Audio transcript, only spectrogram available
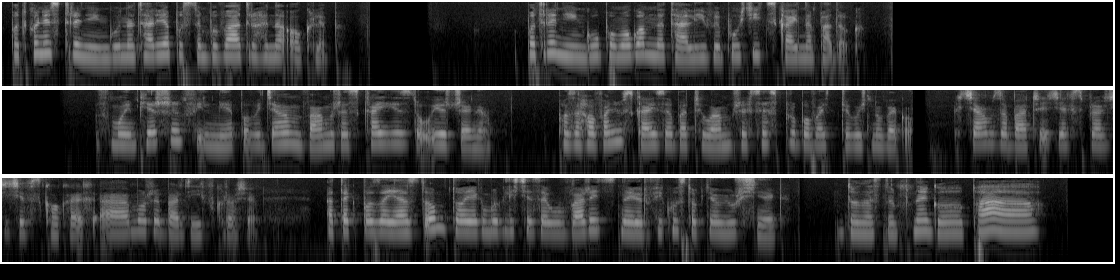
Pod koniec treningu Natalia postępowała trochę na oklep. Po treningu pomogłam Natalii wypuścić Sky na padok. W moim pierwszym filmie powiedziałam Wam, że Sky jest do ujeżdżenia. Po zachowaniu Sky zobaczyłam, że chce spróbować czegoś nowego. Chciałam zobaczyć, jak sprawdzi się w skokach, a może bardziej w krosie. A tak poza jazdą, to jak mogliście zauważyć, na Jorwiku stopniał już śnieg. Do następnego, pa!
